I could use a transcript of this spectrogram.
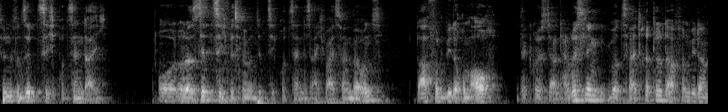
75 Prozent eigentlich. Oder 70 bis 75 Prozent ist eigentlich Weißwein bei uns. Davon wiederum auch der größte Anteil Riesling, über zwei Drittel davon wieder.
